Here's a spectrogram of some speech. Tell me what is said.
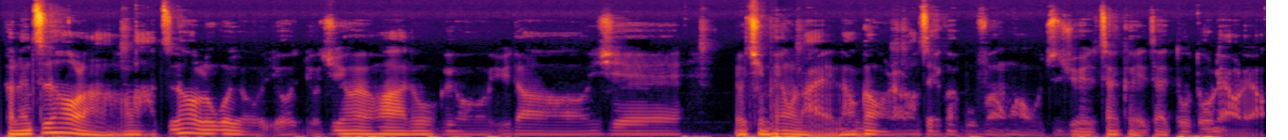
可能之后啦，好啦，之后如果有有有机会的话，如果给我遇到一些有请朋友来，然后跟我聊到这一块部分的话，我就觉得再可以再多多聊聊，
